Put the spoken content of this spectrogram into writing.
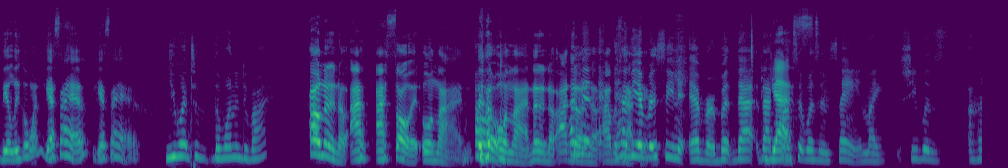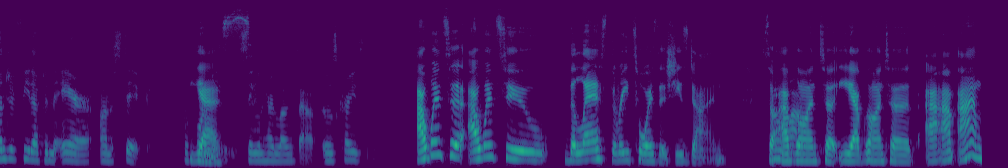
The illegal one? Yes, I have. Yes, I have. You went to the one in Dubai? Oh no, no, no. I, I saw it online. Oh. online. No, no, no. I I no, meant, no. I was have you ever seen it ever? But that that Yes. concert was insane. Like she was hundred feet up in the air on a stick, performing, Yes. singing her lungs out. It was crazy. I went to I went to the last three tours that she's done. So Oh, I've wow. gone to yeah, I've gone to I, I'm I'm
